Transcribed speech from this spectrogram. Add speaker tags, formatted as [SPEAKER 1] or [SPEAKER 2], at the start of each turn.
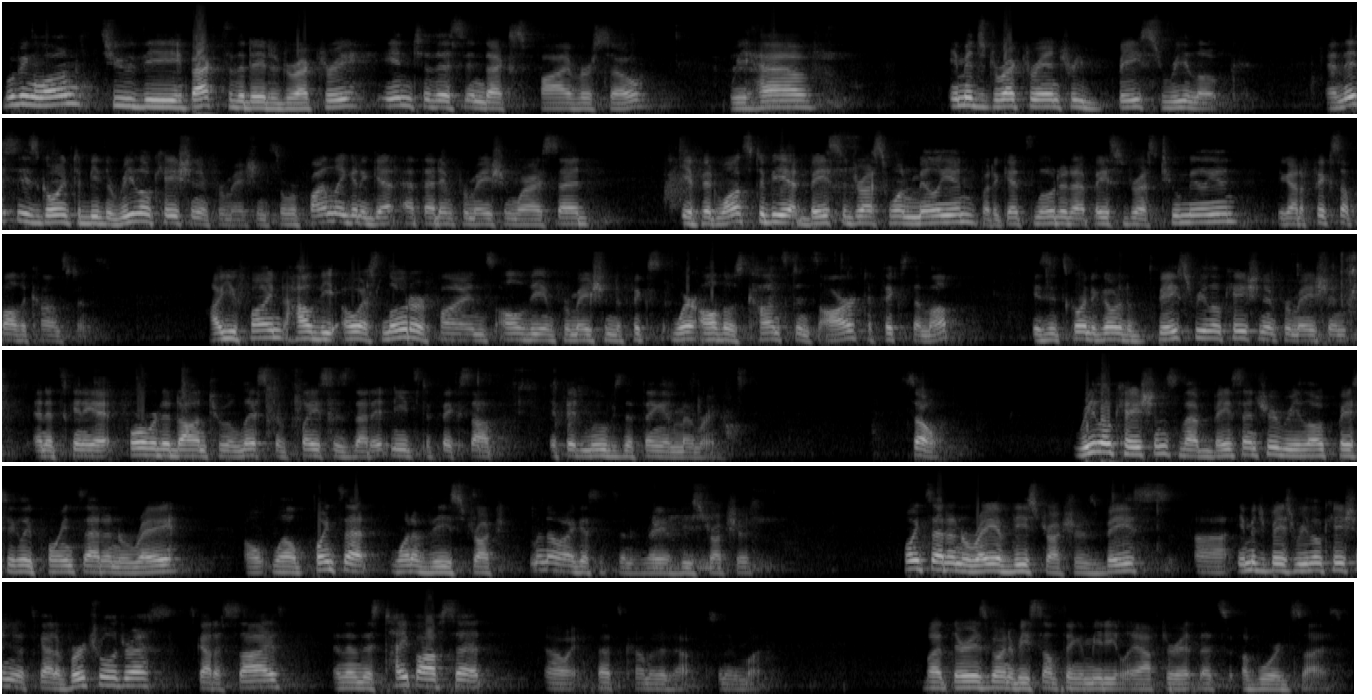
[SPEAKER 1] Moving along to the, back to the data directory, into this index 5 or so, we have image directory entry base reloc. And this is going to be the relocation information. So we're finally going to get at that information where I said, if it wants to be at base address 1 million, but it gets loaded at base address 2 million, you got to fix up all the constants. How you find, how the OS loader finds all the information to fix, where all those constants are to fix them up, is it's going to go to the base relocation information, and it's going to get forwarded on to a list of places that it needs to fix up if it moves the thing in memory. So relocation, so that base entry reloc basically points at an array, oh, well, points at one of these structures. No, I guess it's an array of these structures. Points at an array of these structures. Base, uh, image-based relocation, it's got a virtual address, it's got a size, and then this type offset, oh wait, that's commented out, so never mind but there is going to be something immediately after it that's of word size.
